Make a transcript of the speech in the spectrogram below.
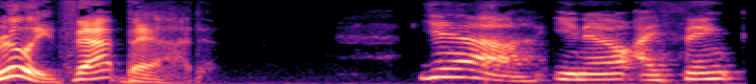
Really, that bad? Yeah, you know, I think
